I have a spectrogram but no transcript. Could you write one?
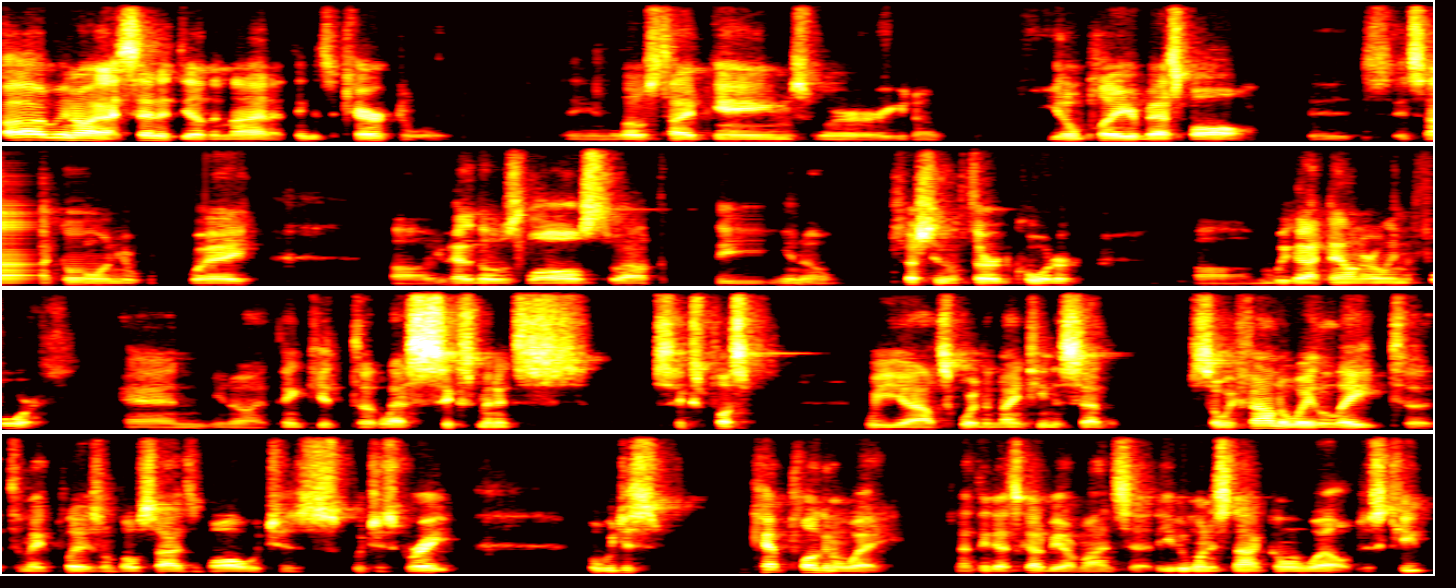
Uh, you know, I said it the other night. I think it's a character win. In those type games where you know you don't play your best ball, it's it's not going your way. Uh, you had those lulls throughout the you know, especially in the third quarter. Um, we got down early in the fourth, and you know I think it the last six minutes, six plus, we outscored the nineteen to seven. So we found a way late to to make plays on both sides of the ball, which is which is great. But we just kept plugging away. And I think that's got to be our mindset. Even when it's not going well, just keep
